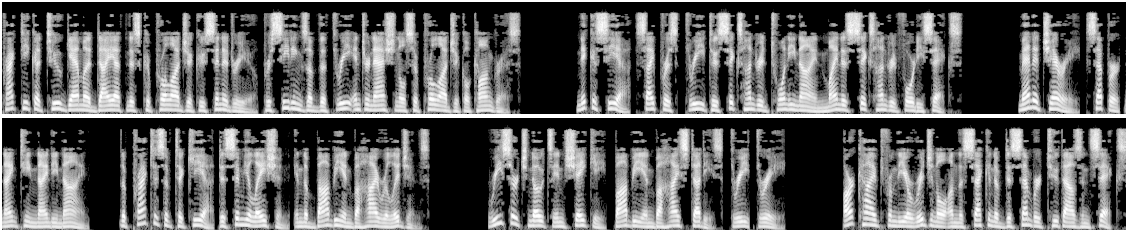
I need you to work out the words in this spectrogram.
practica tu gamma diethnis coprologicus synedriu Proceedings of the Three International Cyprological Congress. Nicosia, Cyprus, 3–629–646. Manuchehri, Sepehr 1999. The Practice of Taqiyya dissimulation in the Babi and Bahá'í Religions. Research Notes in Shaykhi, Babi and Bahá'í Studies, 3 3. Archived from the original on 2 December 2006.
